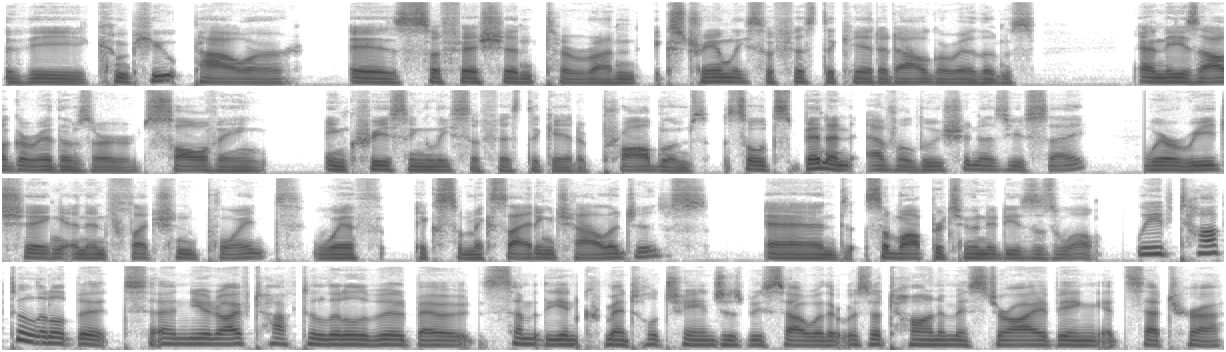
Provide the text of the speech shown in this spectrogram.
the compute power is sufficient to run extremely sophisticated algorithms. And these algorithms are solving increasingly sophisticated problems. So it's been an evolution, as you say. We're reaching an inflection point with some exciting challenges and some opportunities as well. We've talked a little bit, and you know, I've talked a little bit about some of the incremental changes we saw, whether it was autonomous driving, etc.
